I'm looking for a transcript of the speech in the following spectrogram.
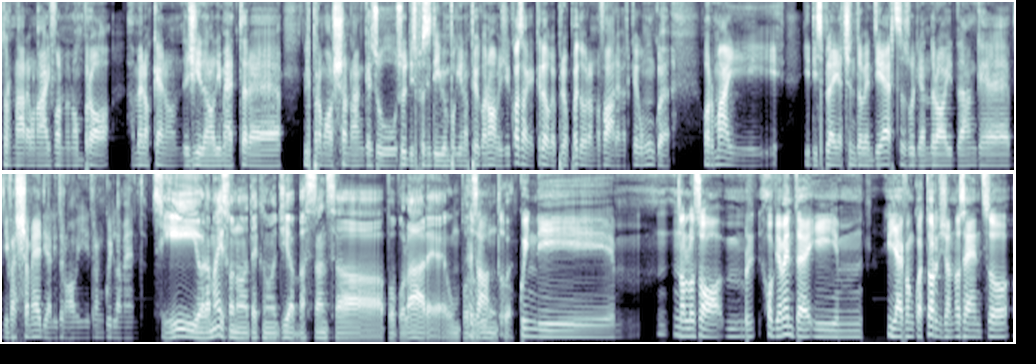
tornare a un iPhone non Pro a meno che non decidano di mettere il promotion anche su, sui dispositivi un pochino più economici, cosa che credo che prima o poi dovranno fare perché comunque ormai i display a 120 Hz sugli Android anche di fascia media li trovi tranquillamente. Sì, oramai sono una tecnologia abbastanza popolare, un po' esatto, dovunque. quindi mm, non lo so, mm, ovviamente i, mm, gli iPhone 14 hanno senso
